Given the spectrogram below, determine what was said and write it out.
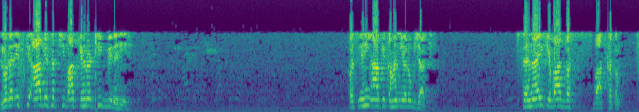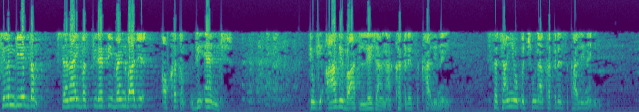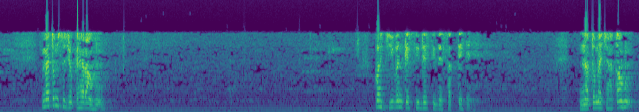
मगर इसके आगे सच्ची बात कहना ठीक भी नहीं है। बस यहीं आके कहानियाँ रुक जाती। सहनाई के बाद बस बात खत्म। फ़िल्म भी एकदम सहनाई बसती रहती, बैंड बाजे, और खत्म। दी एंड क्योंकि आगे बात ले जाना खतरे से खाली नहीं। सच्चाइयों को छूना खतरे से खाली नहीं। मैं तुमसे जो कह रहा हूँ, वह जीवन के सीधे सीधे सत्य हैं। न तो मैं चाहता हूँ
